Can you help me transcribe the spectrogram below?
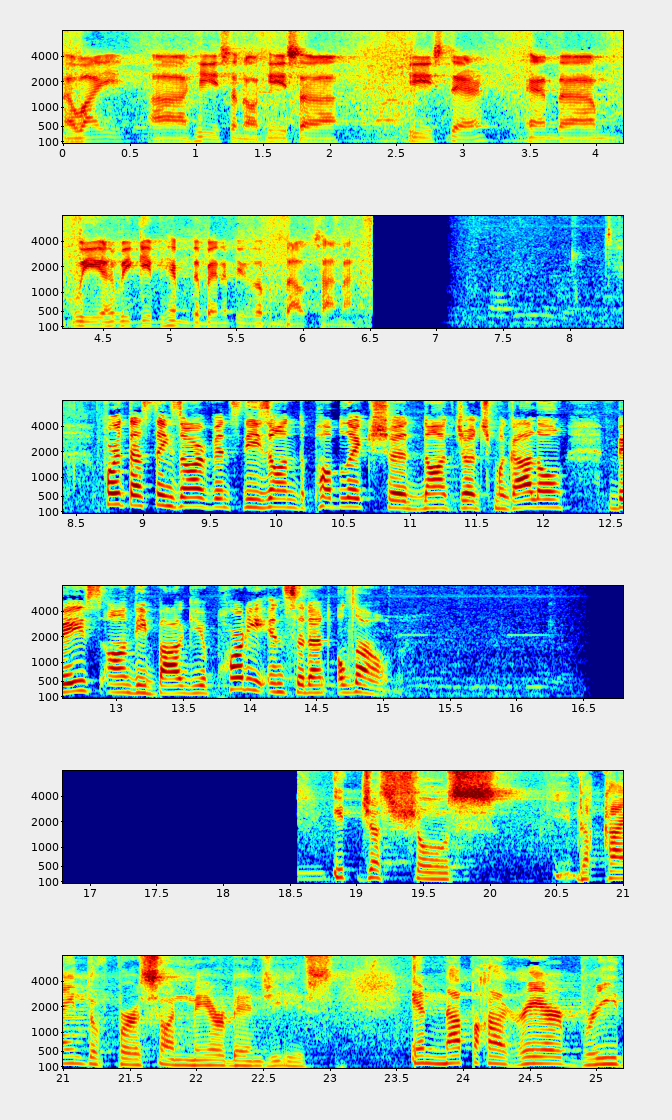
uh, why uh, he is ano, he is uh, he is there and um, we we give him the benefit of the doubt sana. For testing czar Vince Dizon, the public should not judge Magalong based on the Baguio party incident alone. It just shows the kind of person Mayor Benji is. And napaka-rare breed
